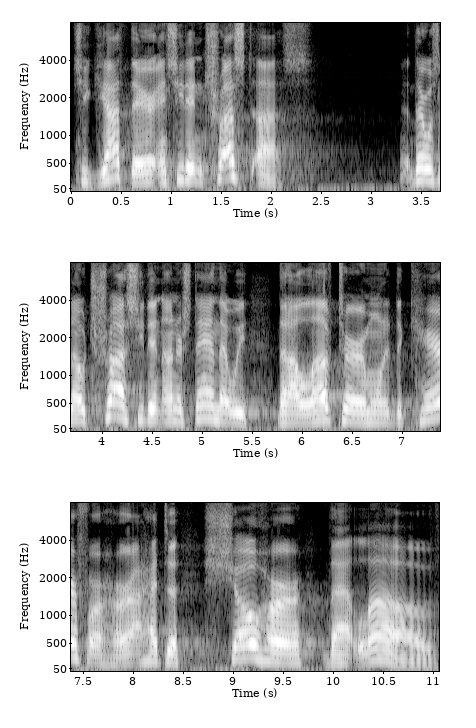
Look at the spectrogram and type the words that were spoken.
She got there and she didn't trust us. There was no trust. She didn't understand that, we, that I loved her and wanted to care for her. I had to show her that love.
